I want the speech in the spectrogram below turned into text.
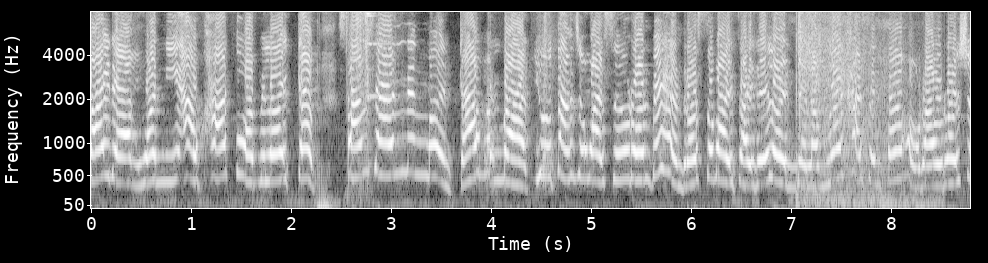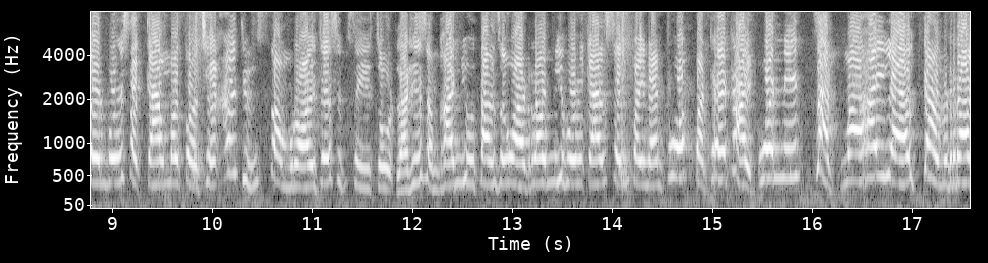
ป้ายแดงวันนี้เอาค่าตัวไปเลยกับ319,000 บาท อยู่ต่างจังหวัดซื้อรถไปเห็นรถสบายใจได้เลยเดี๋ เราเชิญบริษัทกลางมาตรวจเช็คให้ถึง 274 จุด และที่สำคัญอยู่ต่างจังหวัดเรามีบริการเซ็นไฟแนนซ์ทั่วประเทศไทย วันนี้จัดมาให้แล้วกับรา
